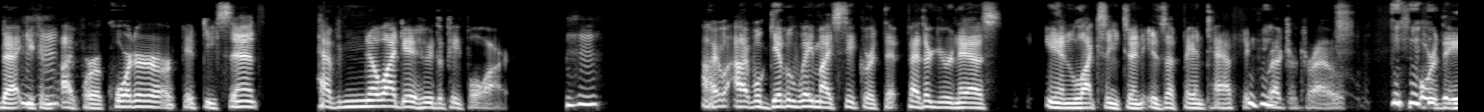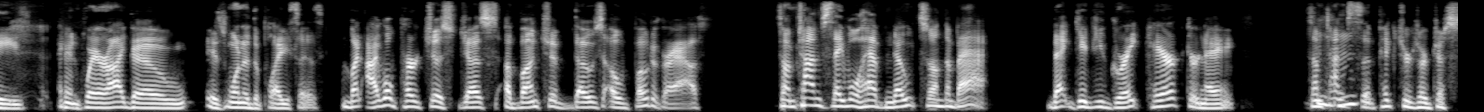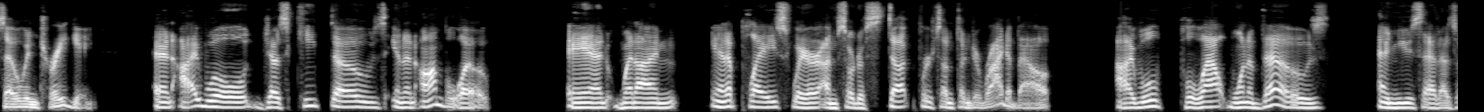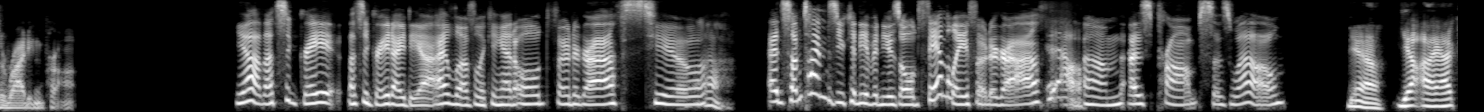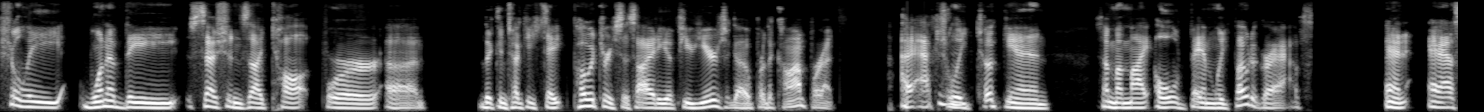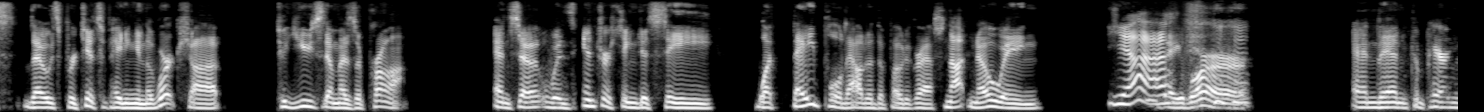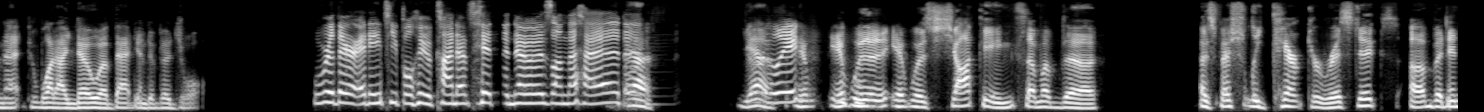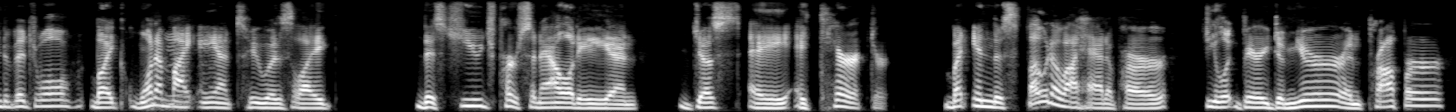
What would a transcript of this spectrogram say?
that you can Mhm. buy for a quarter or 50 cents. Have no idea who the people are. hmm I, I will give away my secret that Feather Your Nest in Lexington is a fantastic treasure trove for these. And where I go is one of the places. But I will purchase just a bunch of those old photographs. Sometimes they will have notes on the back that give you great character names. Sometimes the pictures are just so intriguing. And I will just keep those in an envelope. And when I'm in a place where I'm sort of stuck for something to write about, I will pull out one of those and use that as a writing prompt. Yeah, that's a great that's a great idea. I love looking at old photographs too. Ah, And sometimes you can even use old family photographs yeah. um, as prompts as well. Yeah. Yeah. I actually, one of the sessions I taught for uh, the Kentucky State Poetry Society a few years ago for the conference, I actually took in some of my old family photographs and asked those participating in the workshop to use them as a prompt. And so it was interesting to see what they pulled out of the photographs, not knowing Yeah. they were, and then comparing that to what I know of that individual. Were there any people who kind of hit the nose on the head? Yes. and- Yes, Really? it, it was it was shocking some of the especially characteristics of an individual. Like one of my mm-hmm. aunts who was like this huge personality and just a a character. But in this photo I had of her, she looked very demure and proper.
